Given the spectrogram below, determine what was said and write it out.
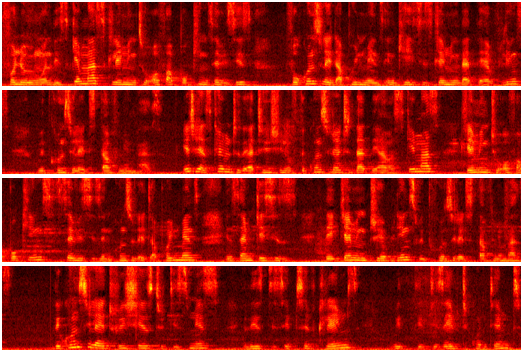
following on the scammers claiming to offer booking services for consulate appointments in cases claiming that they have links with consulate staff members. It has come to the attention of the consulate that there are scammers claiming to offer bookings, services and consulate appointments. In some cases, they claiming to have links with consulate staff members. The consulate wishes to dismiss these deceptive claims with the deserved contempt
